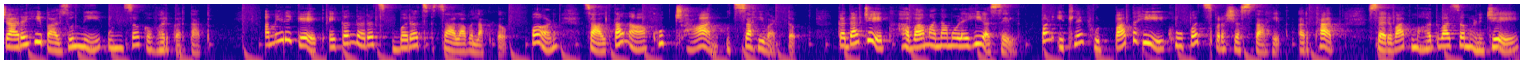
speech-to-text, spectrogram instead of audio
चारही बाजूंनी उंच कव्हर करतात. अमेरिकेत एकंदरच बरंच चालावं लागतं पण चालताना खूप छान उत्साही वाटतं. कदाचित हवामानामुळेही असेल पण इथले फुटपाथही खूपच प्रशस्त आहेत. अर्थात सर्वात महत्वाचं म्हणजे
